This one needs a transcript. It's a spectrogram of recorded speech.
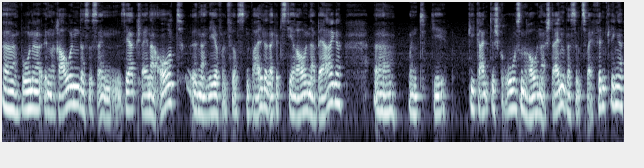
äh, wohne in Rauen, das ist ein sehr kleiner Ort in der Nähe von Fürstenwalde. Da gibt es die Rauener Berge äh, und die gigantisch großen Rauener Steine. Das sind zwei Findlinge,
